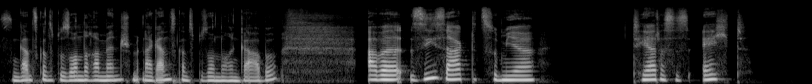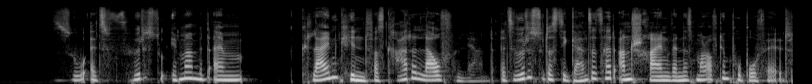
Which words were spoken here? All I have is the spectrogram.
ist ein ganz, ganz besonderer Mensch mit einer ganz, ganz besonderen Gabe. Aber sie sagte zu mir, Thea, das ist echt so, als würdest du immer mit einem kleinen Kind, was gerade laufen lernt, als würdest du das die ganze Zeit anschreien, wenn es mal auf den Popo fällt.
